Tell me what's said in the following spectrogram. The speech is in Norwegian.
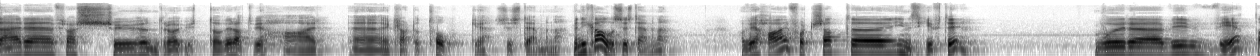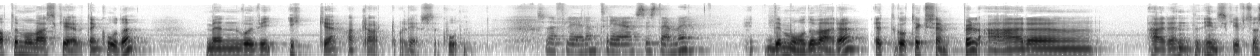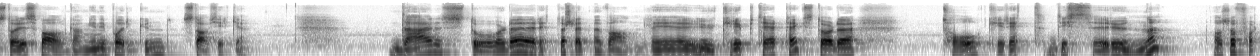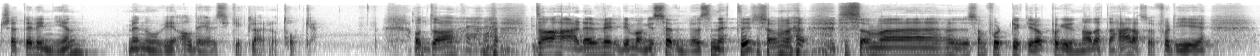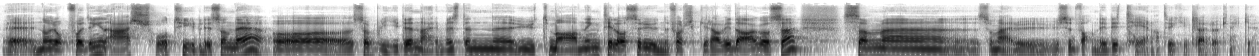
Det er eh, fra 700 og utover at vi har eh, klart å tolke systemene. Men ikke alle systemene. Og vi har fortsatt eh, innskrifter hvor vi vet at det må være skrevet en kode, men hvor vi ikke har klart å lese koden. Så det er flere enn tre systemer? Det må det være. Et godt eksempel er, er en innskrift som står i svalgangen i Borgund stavkirke. Der står det rett og slett med vanlig ukryptert tekst står det 'tolk rett disse runene', og så fortsetter linjen med noe vi aldeles ikke klarer å tolke. Og da, da er det veldig mange søvnløse netter som, som, eh, som fort dukker opp pga. dette her. Altså fordi eh, når oppfordringen er så tydelig som det, så blir det nærmest en eh, utmaning til oss runeforskere av i dag også, som, som er usedvanlig irriterende at vi ikke klarer å knekke.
